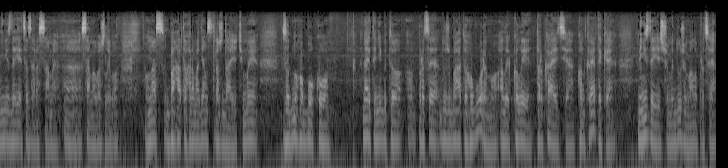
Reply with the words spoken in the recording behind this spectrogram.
Мені здається, зараз саме, саме важливо. У нас багато громадян страждають. Ми з одного боку Знаєте, нібито е, про це дуже багато говоримо, але коли торкається конкретики, мені здається, що ми дуже мало про це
